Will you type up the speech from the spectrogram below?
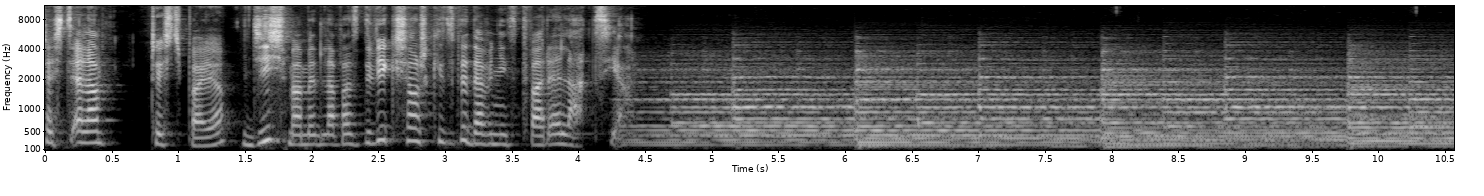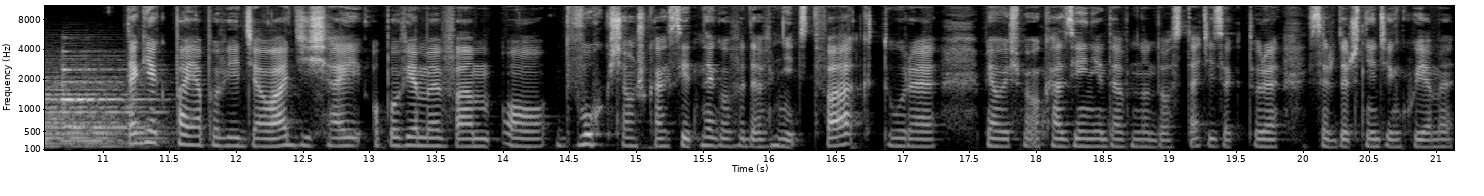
Cześć Ela. Cześć Paja. Dziś mamy dla Was dwie książki z wydawnictwa Relacja. Tak jak Paja powiedziała, dzisiaj opowiemy Wam o dwóch książkach z jednego wydawnictwa, które miałyśmy okazję niedawno dostać i za które serdecznie dziękujemy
